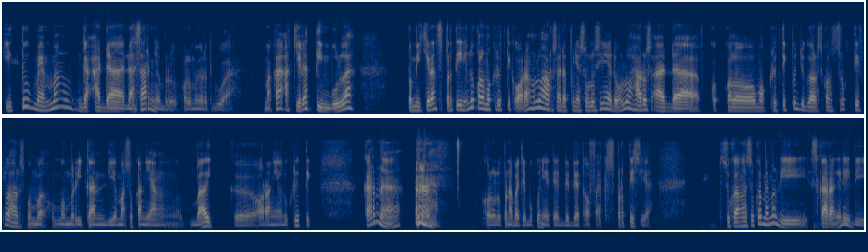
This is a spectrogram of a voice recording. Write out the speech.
itu memang nggak ada dasarnya bro kalau menurut gua. Maka akhirnya timbullah pemikiran seperti ini. Lu kalau mau kritik orang, lu harus ada punya solusinya dong. Lu harus ada, kalau mau kritik pun juga harus konstruktif. Lu harus memberikan dia masukan yang baik ke orang yang lu kritik. Karena kalau lu pernah baca bukunya itu ya, The Death of Expertise ya. Suka nggak suka memang di sekarang ini di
